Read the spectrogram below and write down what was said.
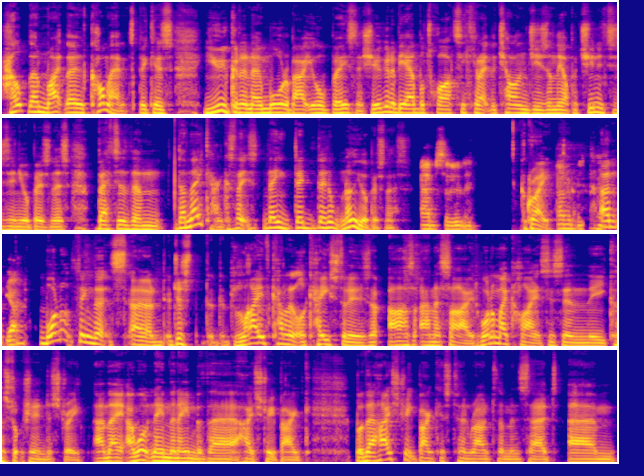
Help them write their comments because you're going to know more about your business. You're going to be able to articulate the challenges and the opportunities in your business better than, than they can because they, they, they, they don't know your business. Absolutely. Great. Um, yeah. One thing that's uh, just live kind of little case studies as an aside. One of my clients is in the construction industry, and they I won't name the name of their high street bank, but their high street bank has turned around to them and said, um,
